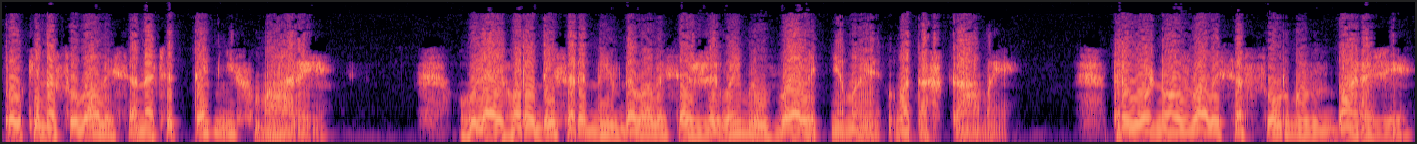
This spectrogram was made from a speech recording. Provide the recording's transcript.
Полки насувалися, наче темні хмари. Гуляй городи серед них здавалися живими велетнями ватажками. Тривожно озвалися сурми в збаражі,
